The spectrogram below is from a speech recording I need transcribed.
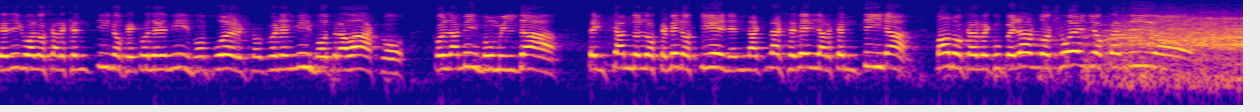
le digo a los argentinos que con el mismo esfuerzo, con el mismo trabajo, con la misma humildad, pensando en los que menos tienen, la clase media argentina, vamos a recuperar los sueños perdidos.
